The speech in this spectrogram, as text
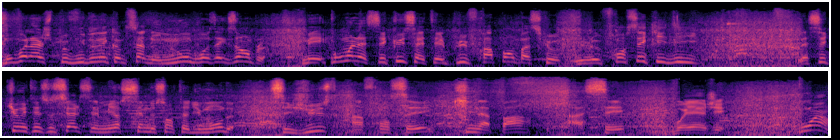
Bon voilà, je peux vous donner comme ça de nombreux exemples, mais pour moi la Sécu ça a été le plus frappant parce que le Français qui dit la sécurité sociale c'est le meilleur système de santé du monde, c'est juste un Français qui n'a pas assez voyagé. Point.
